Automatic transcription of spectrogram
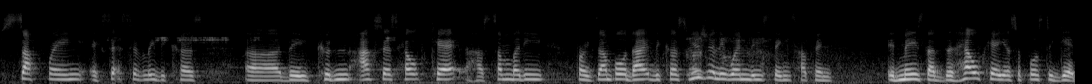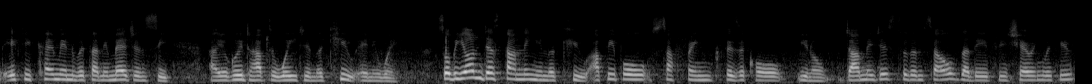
suffering excessively because uh, they couldn't access health care? Has somebody, for example, died? Because usually when these things happen, it means that the health care you're supposed to get, if you come in with an emergency, uh, you're going to have to wait in the queue anyway. So beyond just standing in the queue, are people suffering physical, you know, damages to themselves that they've been sharing with you?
